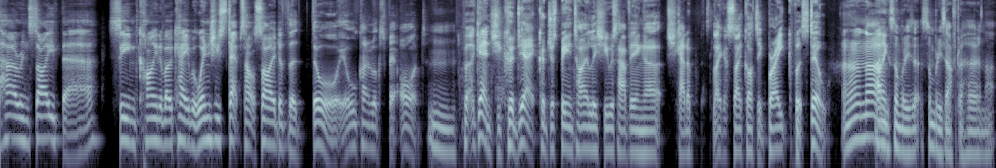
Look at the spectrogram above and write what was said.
her inside there seem kind of okay, but when she steps outside of the door, it all kind of looks a bit odd. mm, But again, she could, yeah, it could just be entirely she was having a, she had a like a psychotic break, but still, I don't know. I think somebody's somebody's after her and that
